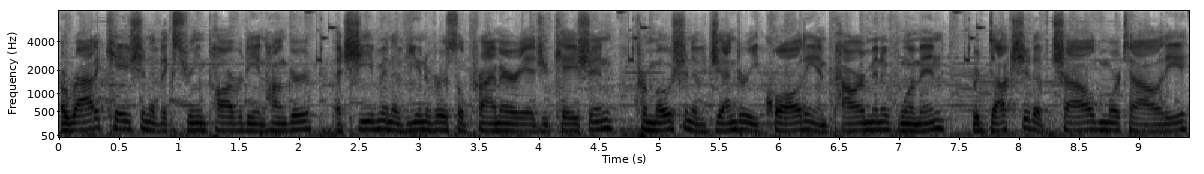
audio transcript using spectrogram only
eradication of extreme poverty and hunger, achievement of universal primary education, promotion of gender equality and empowerment of women, reduction of child mortality,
